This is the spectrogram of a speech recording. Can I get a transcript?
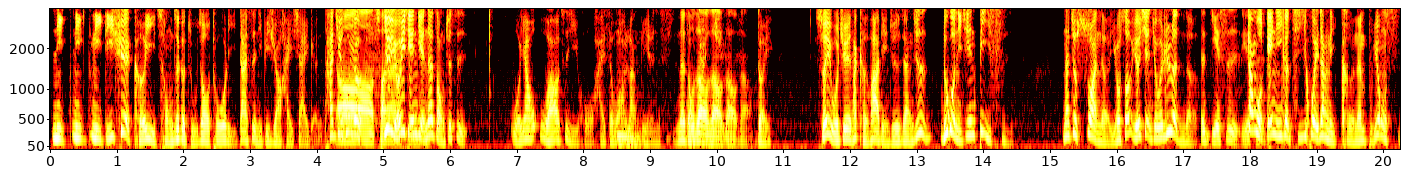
你你你的确可以从这个诅咒脱离，但是你必须要害下一个人，他就会又、哦又有一点点那种就是我要我要自己活，还是我要让别人死、那种我知道，我知道，我知道，我知道。对，所以我觉得他可怕的点就是这样，就是如果你今天必死，那就算了。有时候有些人就会认了。呃，也是，当我给你一个机会，让你可能不用死，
